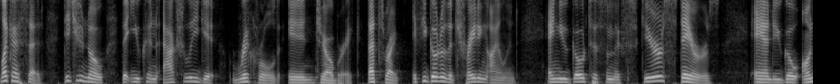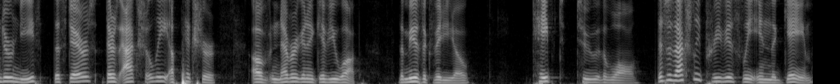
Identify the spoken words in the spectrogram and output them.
Like I said, did you know that you can actually get rickrolled in Jailbreak? That's right. If you go to the trading island and you go to some obscure stairs and you go underneath the stairs, there's actually a picture of Never Gonna Give You Up, the music video, taped to the wall. This was actually previously in the game,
